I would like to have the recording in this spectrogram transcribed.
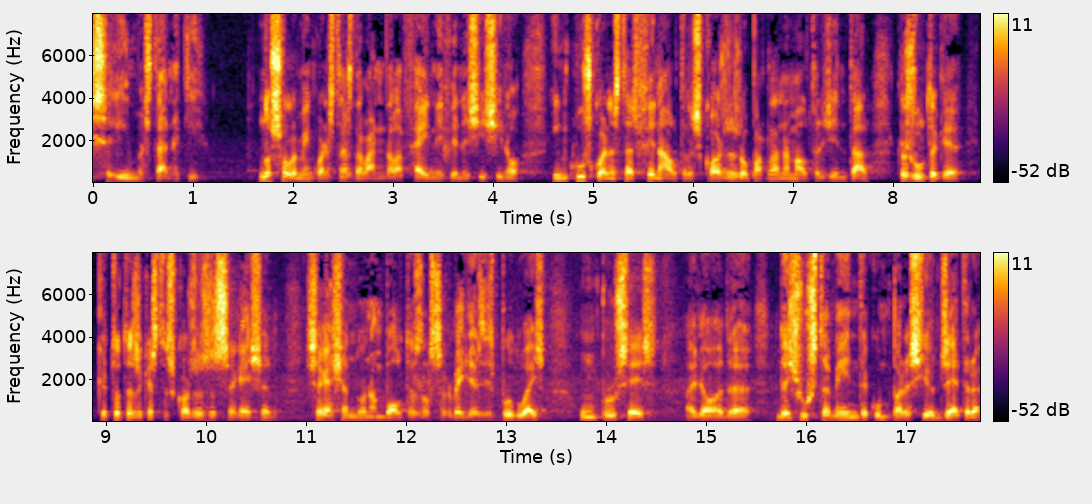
seguim estant aquí no solament quan estàs davant de la feina i fent així, sinó inclús quan estàs fent altres coses o parlant amb altra gent tal, resulta que, que totes aquestes coses es segueixen, segueixen donant voltes al cervell, es produeix un procés allò d'ajustament, de, de comparació, etc,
